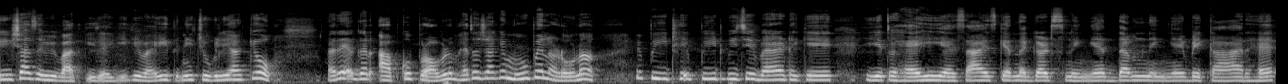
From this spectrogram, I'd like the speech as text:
ईशा से भी बात की जाएगी कि भाई इतनी चुगलियाँ क्यों? अरे अगर आपको प्रॉब्लम है तो जाके मुँह पे लड़ो ना। ये पीठ पीठ पीछे बैठ के, ये तो है ही ऐसा, इसके अंदर गट्स नहीं है, दम नहीं है, बेकार है।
